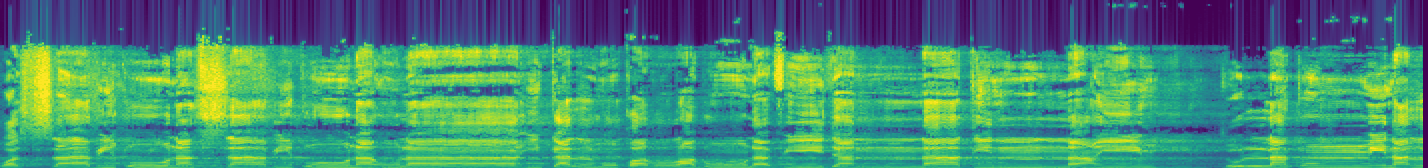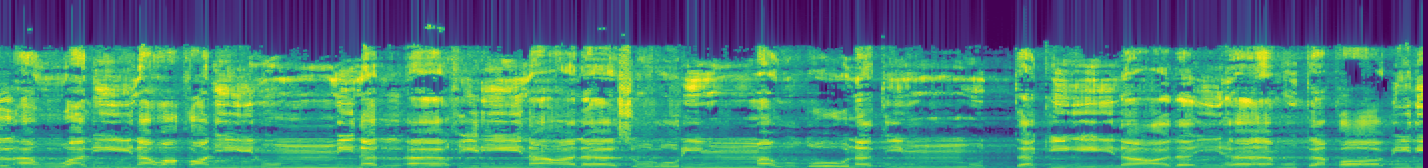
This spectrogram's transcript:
والسابقون السابقون أولئك المقربون في جنات النعيم ثلة من الأولين وقليل من الآخرين على سرر موضونة متكئين عليها متقابلين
